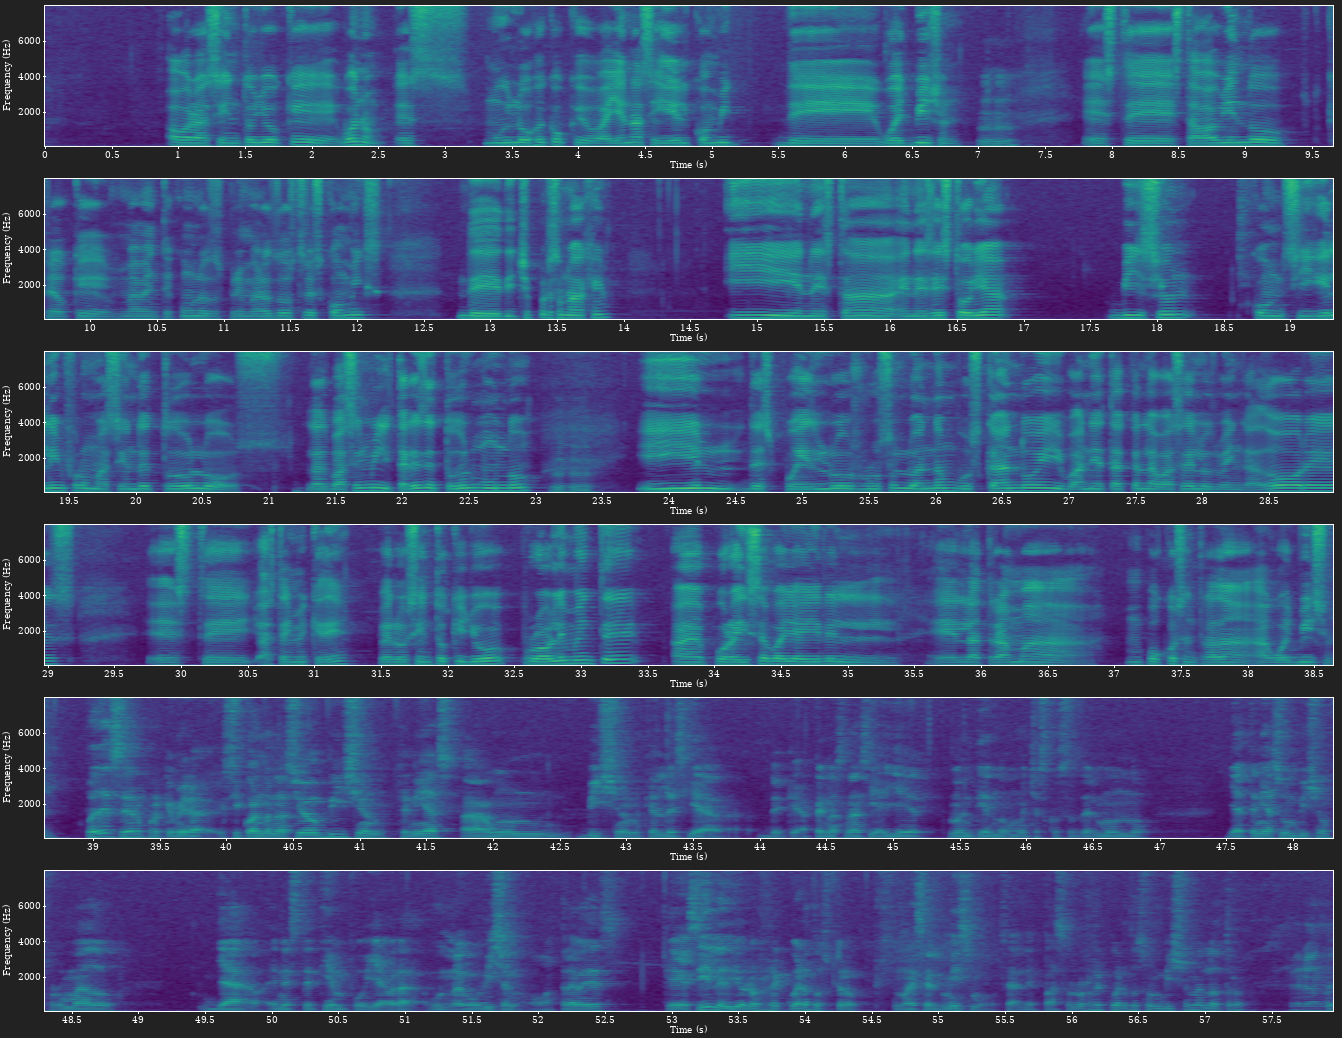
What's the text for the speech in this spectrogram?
Ahora siento yo que, bueno, es muy lógico que vayan a seguir el cómic de White Vision. Este, estaba viendo, creo que me aventé como los primeros dos, tres cómics de dicho personaje. Y en esta, en esa historia, Vision consigue la información de todos los, las bases militares de todo el mundo. Y después los rusos lo andan buscando y van y atacan la base de los Vengadores. Este, hasta ahí me quedé. Pero siento que yo probablemente ah, por ahí se vaya a ir el, la trama un poco centrada a White Vision. Puede ser, porque mira, si cuando nació Vision tenías a un Vision que él decía de que apenas nací ayer, no entiendo muchas cosas del mundo, ya tenías un Vision formado ya en este tiempo y ahora un nuevo Vision otra vez, que sí le dio los recuerdos, pero pues, no es el mismo, o sea, le pasó los recuerdos un Vision al otro, pero no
